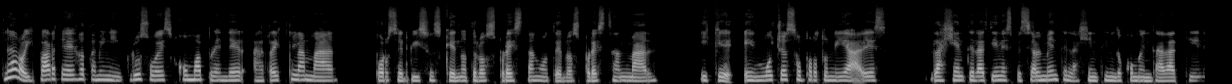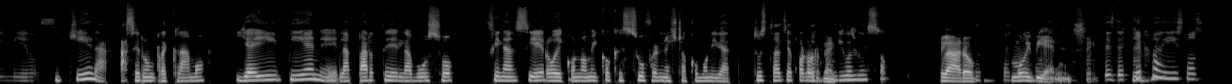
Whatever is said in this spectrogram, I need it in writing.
Claro, y parte de eso también incluso es cómo aprender a reclamar por servicios que no te los prestan o te los prestan mal y que en muchas oportunidades la gente la tiene, especialmente la gente indocumentada, tiene miedo siquiera a hacer un reclamo y ahí viene la parte del abuso financiero, económico que sufre nuestra comunidad. ¿Tú estás de acuerdo conmigo en eso? Claro, muy bien. ¿Desde qué país nos,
